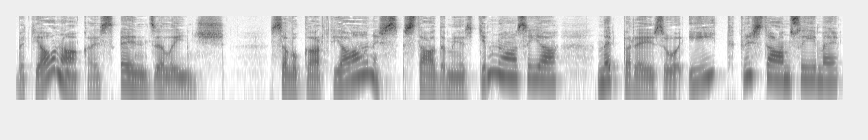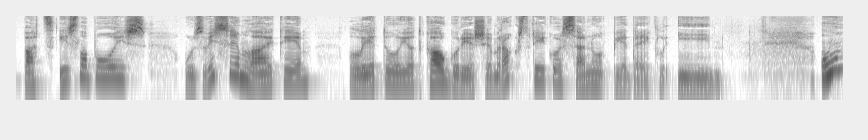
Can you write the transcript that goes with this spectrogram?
bet jaunākais Enzeliņš. Savukārt Jānis, stādamies gimnāzijā, nepareizo īt kristām zīmē pats izlabojis uz visiem laikiem, lietojot kauguriešiem raksturīgo seno piedeikli īnu. Un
